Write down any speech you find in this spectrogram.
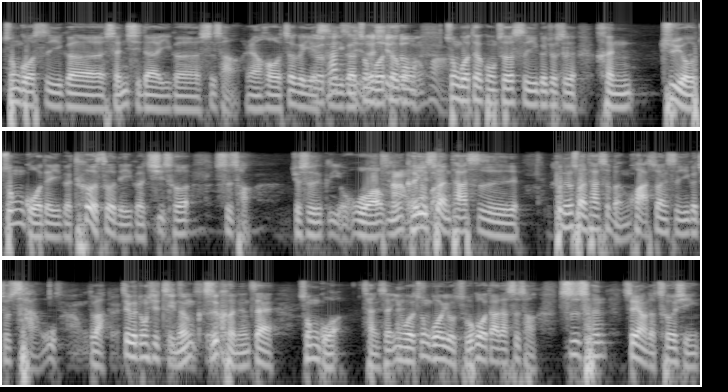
中国是一个神奇的一个市场，然后这个也是一个中国特供中国特供车是一个就是很具有中国的一个特色的一个汽车市场，就是我们可以算它是。不能算它是文化，算是一个就是产物，对吧？这个东西只能只可能在中国产生，因为中国有足够大的市场支撑这样的车型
